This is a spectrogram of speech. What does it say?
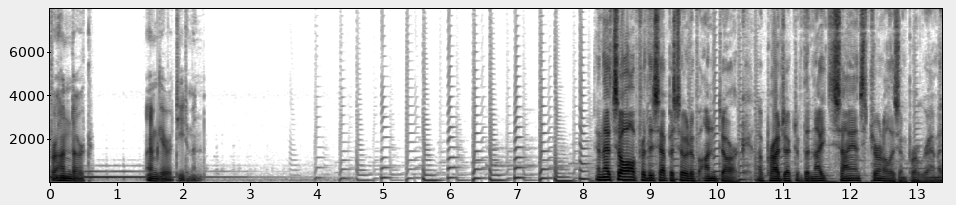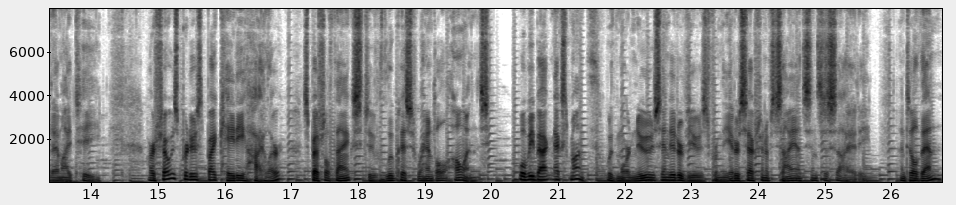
For Undark, I'm Garrett Tiedemann. And that's all for this episode of Undark, a project of the Knight Science Journalism Program at MIT. Our show is produced by Katie Heiler. Special thanks to Lucas Randall Owens. We'll be back next month with more news and interviews from the intersection of science and society. Until then,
